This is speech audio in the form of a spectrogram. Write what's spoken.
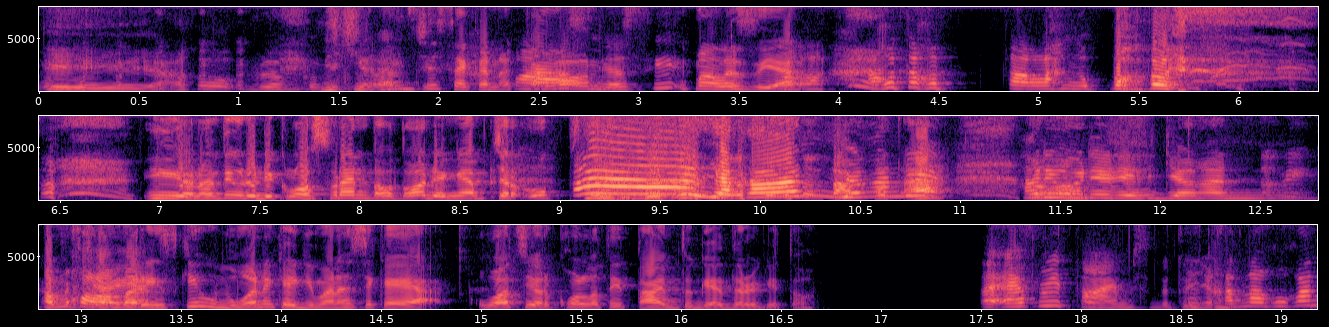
Iya iya iya aku belum bikin kepikiran aja sih. second males account. nggak sih? Males ya? Heeh. aku takut salah ngepost. Iya nanti udah di close friend tau-tau ada yang capture ups. Ya kan? Takut, jangan deh. Ah. aduh Heeh. udah deh jangan kamu kalau sama. Rizky hubungannya kayak gimana sih? Kayak what's your quality time together gitu every time sebetulnya. Karena aku kan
